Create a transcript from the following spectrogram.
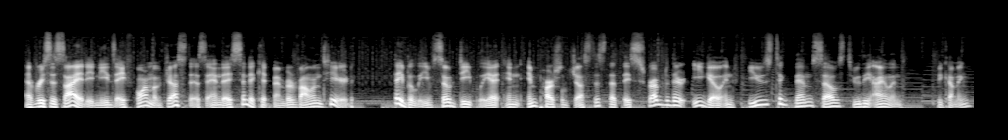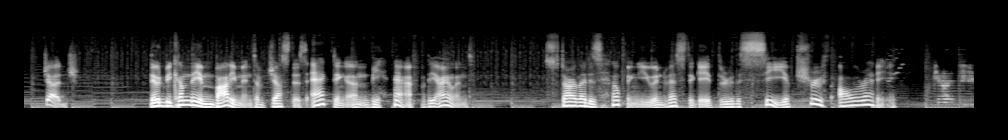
Every society needs a form of justice, and a syndicate member volunteered. They believed so deeply in impartial justice that they scrubbed their ego and fused to themselves to the island, becoming Judge. They would become the embodiment of justice, acting on behalf of the island. Starlight is helping you investigate through the sea of truth already. Judge.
